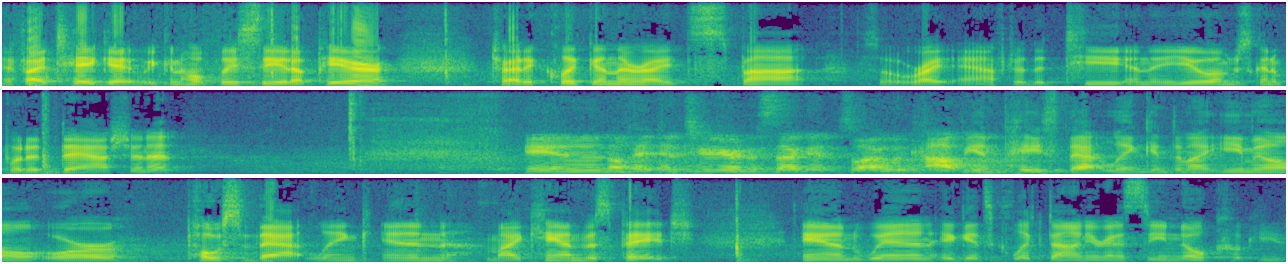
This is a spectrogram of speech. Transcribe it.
if I take it, we can hopefully see it up here. Try to click in the right spot. So right after the T and the U, I'm just going to put a dash in it. And I'll hit enter here in a second. So I would copy and paste that link into my email or post that link in my Canvas page. And when it gets clicked on, you're going to see no cookies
